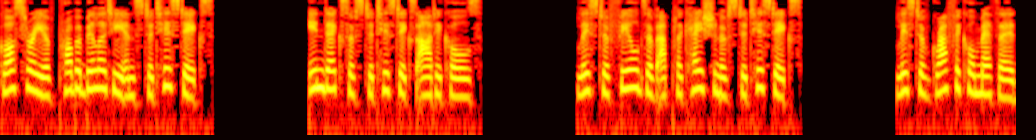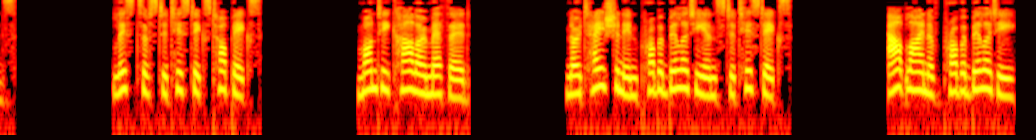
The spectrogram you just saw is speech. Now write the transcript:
Glossary of probability and statistics. Index of statistics articles. List of fields of application of statistics. List of graphical methods. Lists of statistics topics. Monte Carlo method. Notation in probability and statistics. Outline of probability.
